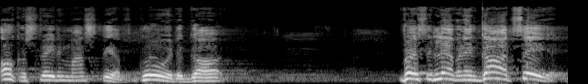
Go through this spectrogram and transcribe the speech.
orchestrating my steps. Glory to God. Verse 11, and God said,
